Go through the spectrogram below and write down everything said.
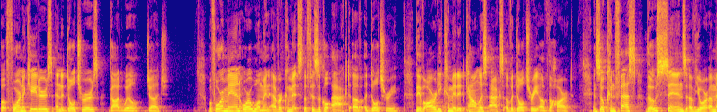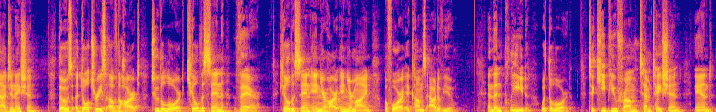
but fornicators and adulterers God will judge. Before a man or a woman ever commits the physical act of adultery, they have already committed countless acts of adultery of the heart. And so confess those sins of your imagination those adulteries of the heart to the Lord. Kill the sin there. Kill the sin in your heart, in your mind, before it comes out of you. And then plead with the Lord to keep you from temptation and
